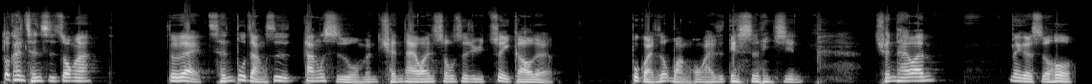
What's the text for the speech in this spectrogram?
都看陈时中啊，对不对？陈部长是当时我们全台湾收视率最高的，不管是网红还是电视明星，全台湾那个时候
